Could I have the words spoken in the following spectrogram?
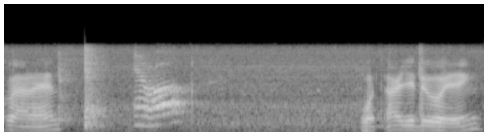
Hello, Clarence. Hello? What are you doing?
